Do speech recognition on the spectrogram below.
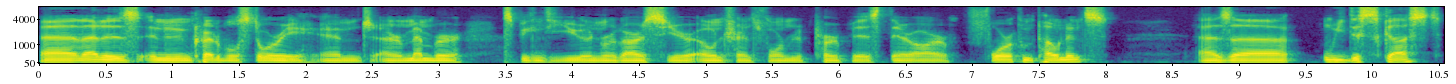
Uh, that is an incredible story. And I remember speaking to you in regards to your own transformative purpose. There are four components, as uh, we discussed,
